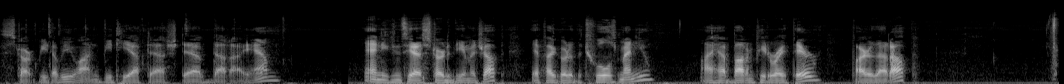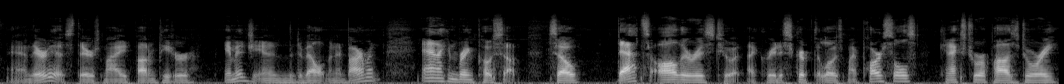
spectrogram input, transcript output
start VW on btf-dev.im. And you can see I started the image up. If I go to the Tools menu, I have bottom feeder right there. Fire that up. And there it is. There's my bottom feeder image in the development environment, and I can bring posts up. So that's all there is to it. I create a script that loads my parcels, connects to a repository,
